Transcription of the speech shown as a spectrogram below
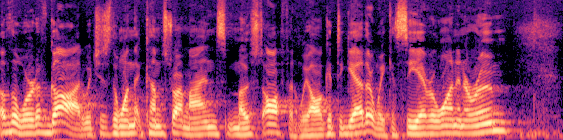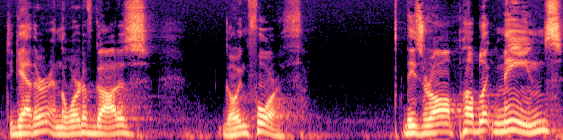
of the Word of God, which is the one that comes to our minds most often. We all get together, we can see everyone in a room together, and the Word of God is going forth. These are all public means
